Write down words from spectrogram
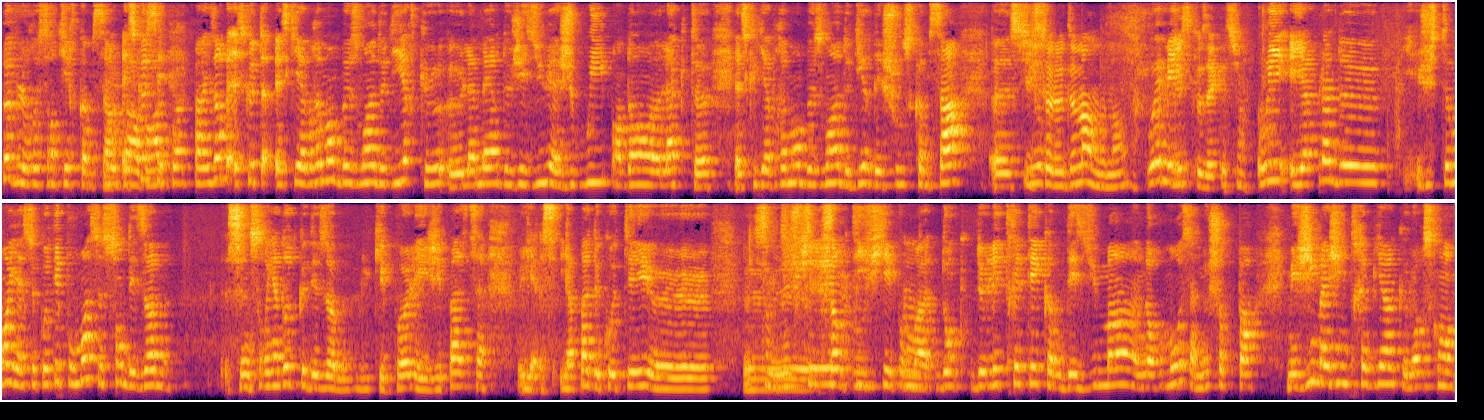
peuvent le ressentir comme ça. Est-ce que c'est, par exemple, est-ce que t'as- est-ce qu'il y a vraiment besoin de dire que euh, la mère de Jésus a joui pendant euh, l'acte? Est-ce qu'il y a vraiment besoin de dire des choses comme ça euh, sur... il se le demande, non? Ouais, mais Il se pose la question. oui, et il y a plein de. Justement, il y a ce côté. Pour moi, ce sont des hommes. Ce ne sont rien d'autre que des hommes, Luc et Paul, et j'ai pas ça. Il n'y a, il y a pas de côté euh, euh, Sanctifié. sanctifié pour Mm. moi. Donc, de les traiter comme des humains normaux, ça me choque pas. Mais j'imagine très bien que lorsqu'on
